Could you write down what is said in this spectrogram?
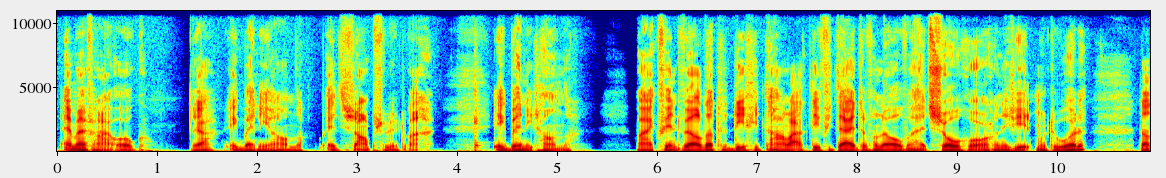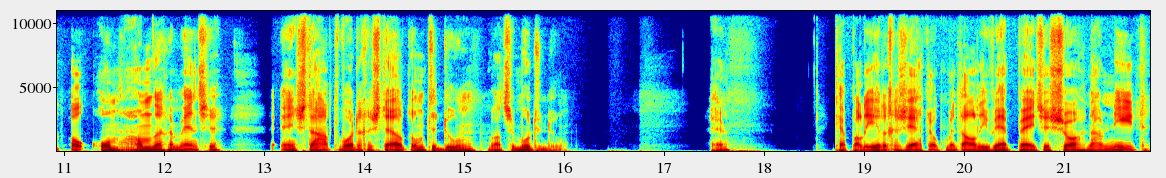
En mijn vrouw ook. Ja, ik ben niet handig. Het is absoluut waar. Ik ben niet handig. Maar ik vind wel dat de digitale activiteiten van de overheid zo georganiseerd moeten worden. dat ook onhandige mensen in staat worden gesteld om te doen wat ze moeten doen. Hè? Ik heb al eerder gezegd, ook met al die webpages, zorg nou niet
